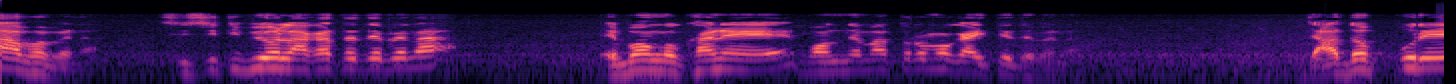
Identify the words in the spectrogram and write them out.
লাভ হবে না। সিসিটিভিও লাগাতে দেবে না এবং ওখানে বন্দে মাতরমও গাইতে দেবে না। যাদবপুরে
